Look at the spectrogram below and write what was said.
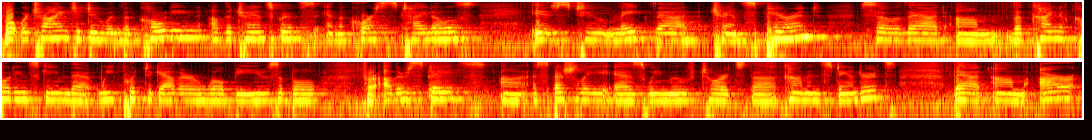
what we're trying to do with the coding of the transcripts and the course titles is to make that transparent so that um, the kind of coding scheme that we put together will be usable for other states, uh, especially as we move towards the common standards, that um, our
